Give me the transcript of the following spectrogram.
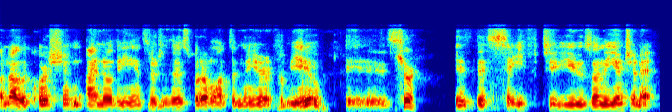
Another question. I know the answer to this but i want them to hear it from you. Is sure. is this safe to use on the internet?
